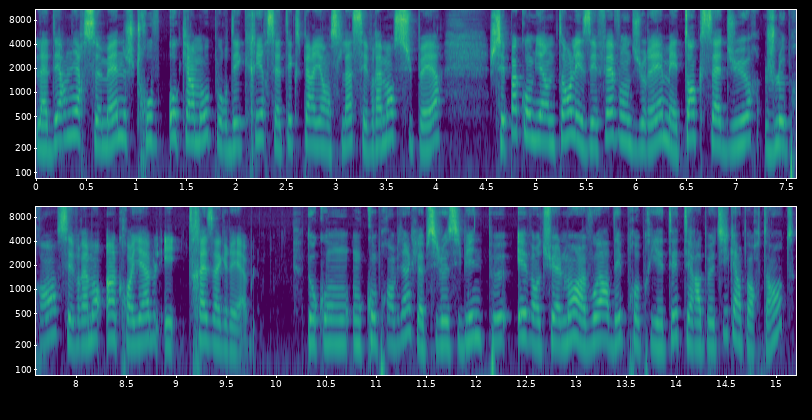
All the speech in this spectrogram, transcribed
la dernière semaine, je trouve aucun mot pour décrire cette expérience-là, c'est vraiment super. Je sais pas combien de temps les effets vont durer, mais tant que ça dure, je le prends, c'est vraiment incroyable et très agréable. Donc on, comprend bien que la psilocybine peut éventuellement avoir des propriétés thérapeutiques importantes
